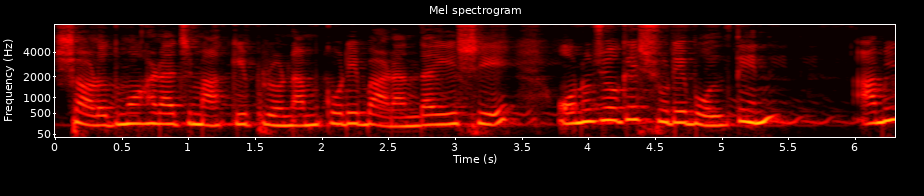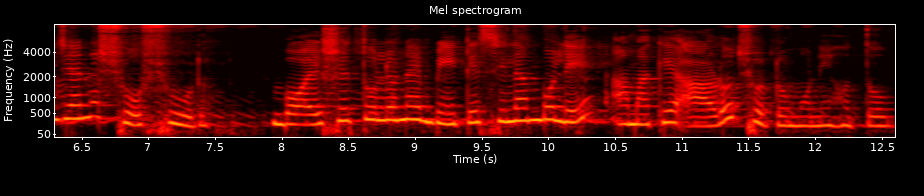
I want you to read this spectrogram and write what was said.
শরৎ মহারাজ মাকে প্রণাম করে বারান্দায় এসে অনুযোগে সুরে বলতেন আমি যেন শ্বশুর। বয়সের তুলনায় বেঁটেছিলাম বলে আমাকে আরও ছোট মনে হতো।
